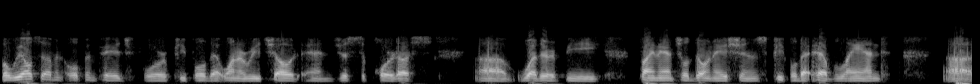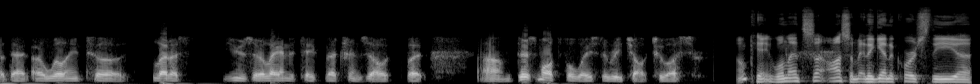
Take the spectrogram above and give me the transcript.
But we also have an open page for people that want to reach out and just support us, uh, whether it be financial donations, people that have land uh, that are willing to let us use their land to take veterans out. But um, there's multiple ways to reach out to us. Okay, well that's uh, awesome. And again, of course, the uh,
